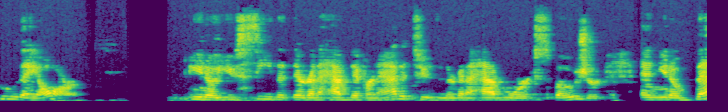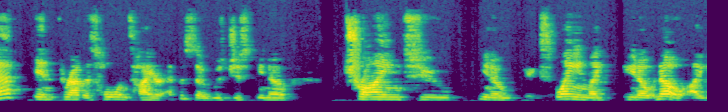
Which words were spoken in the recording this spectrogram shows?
who they are you know, you see that they're going to have different attitudes and they're going to have more exposure. And, you know, Beth in throughout this whole entire episode was just, you know, trying to, you know, explain like, you know, no, I,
